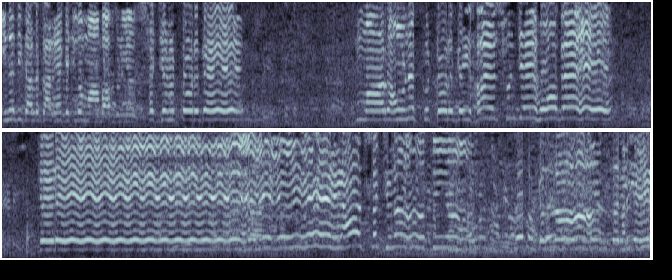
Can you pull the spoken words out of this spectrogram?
ਇਹਨਾਂ ਦੀ ਗੱਲ ਕਰ ਰਹੇ ਹਾਂ ਕਿ ਜਦੋਂ ਮਾਂ-ਬਾਪ ਦੁਨੀਆ ਸੱਜਣ ਟੁਰ ਗਏ, ਮਾਂ ਰੌਣਕ ਟੁਰ ਗਈ, ਹਾਏ ਸੁੰਝੇ ਹੋ ਗਏ। ਜਿਹੜੇ ਆ ਸੱਜਣਾ ਦੀਆਂ ਗੱਲਾਂ ਕਰੀਏ।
